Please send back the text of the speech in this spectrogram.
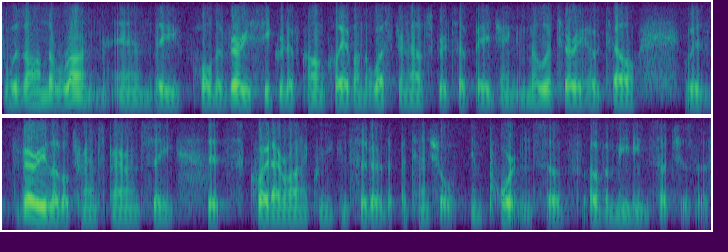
was on the run, and they hold a very secretive conclave on the western outskirts of Beijing, a military hotel with very little transparency. It's quite ironic when you consider the potential importance of, of a meeting such as this.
